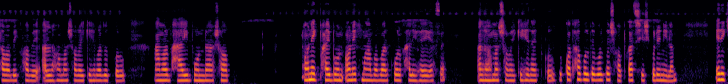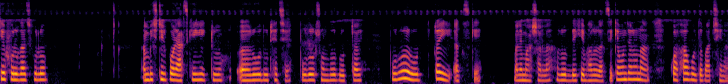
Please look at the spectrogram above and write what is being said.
স্বাভাবিক হবে। আল্লাহ আমার সবাইকে হেফাজত করুক। আমার ভাই, বোনরা সব অনেক ভাই বোন অনেক মা বাবার কোল খালি হয়ে গেছে। আল্লাহ আমার সবাইকে হেদায়ত করুক। কথা বলতে বলতে সব কাজ শেষ করে নিলাম। এদিকে ফুল গাছগুলো বৃষ্টির পরে আজকেই একটু রোদ উঠেছে। পুরো সুন্দর রোদটাই, পুরো রোদটাই আজকে। মানে মাশাল্লাহ রোদ দেখে ভালো লাগছে। কেমন যেন না, কথাও বলতে পারছি না।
